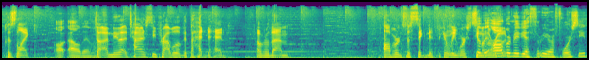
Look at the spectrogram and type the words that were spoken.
Because like, Alabama. I mean, Tennessee probably will get the head-to-head over them. Auburn's a significantly worse So team on the Auburn road. maybe a three or a four seed.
